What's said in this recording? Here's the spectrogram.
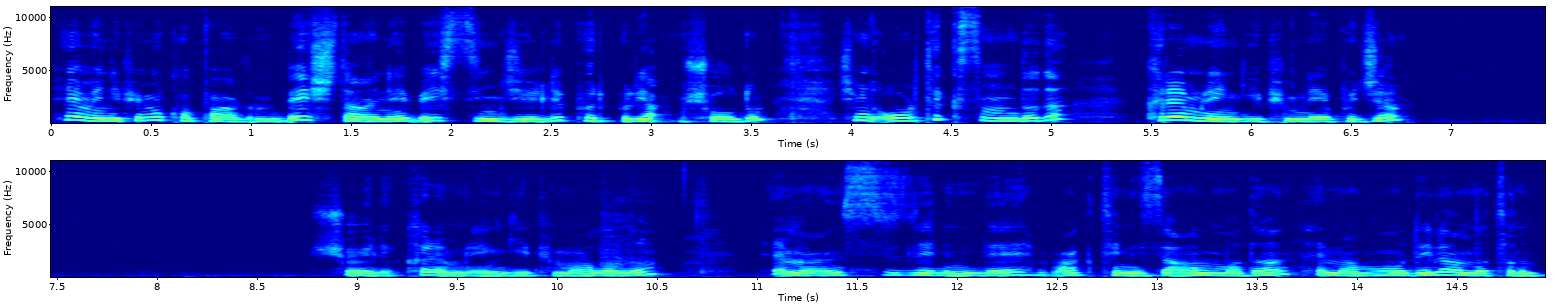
Hemen ipimi kopardım. 5 tane 5 zincirli pırpır yapmış oldum. Şimdi orta kısmında da krem rengi ipimle yapacağım. Şöyle krem rengi ipimi alalım. Hemen sizlerin de vaktinizi almadan hemen modeli anlatalım.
